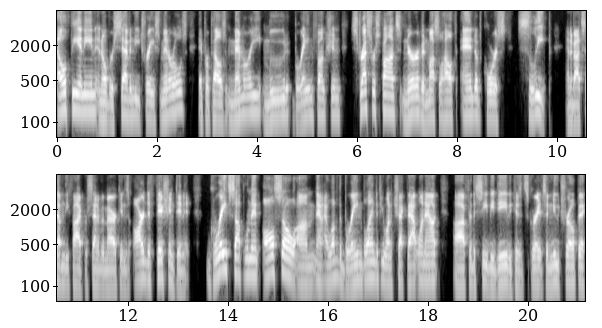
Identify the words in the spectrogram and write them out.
L-theanine, and over 70 trace minerals. It propels memory, mood, brain function, stress response, nerve and muscle health, and of course, sleep. And about 75% of Americans are deficient in it. Great supplement. Also, um, man, I love the brain blend if you want to check that one out uh, for the CBD because it's great. It's a nootropic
